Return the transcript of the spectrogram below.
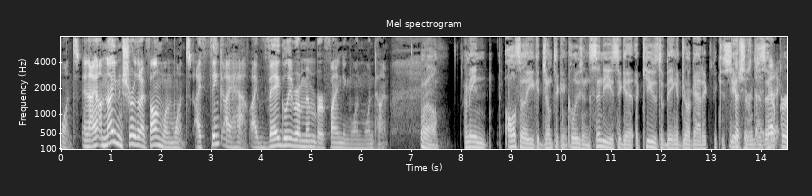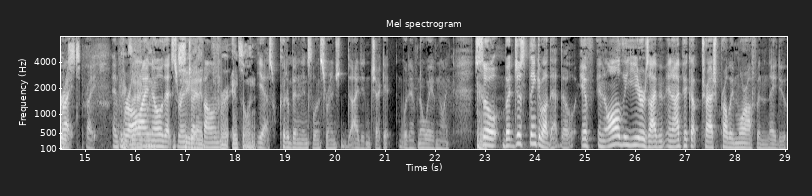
Once. And I, I'm not even sure that I found one once. I think I have. I vaguely remember finding one one time. Well, I mean, also you could jump to conclusions. Cindy used to get accused of being a drug addict because she Because had syringes in her purse. Right, right. And for all I know, that syringe I found for insulin. Yes, could have been an insulin syringe. I didn't check it. Would have no way of knowing. So, but just think about that though. If in all the years I've been, and I pick up trash probably more often than they do.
